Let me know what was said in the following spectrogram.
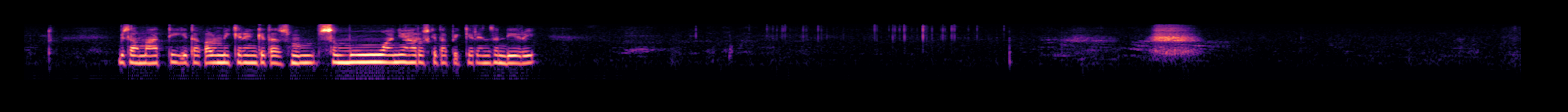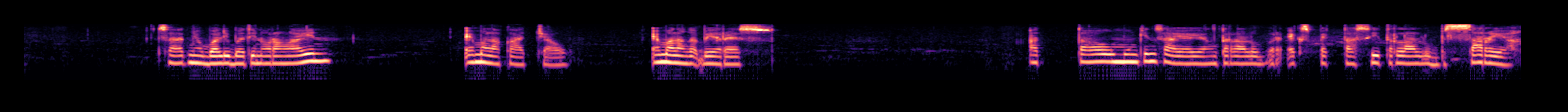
Bisa mati kita kalau mikirin kita sem semuanya harus kita pikirin sendiri saat nyoba libatin orang lain eh malah kacau. Eh malah nggak beres. Atau mungkin saya yang terlalu berekspektasi terlalu besar ya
